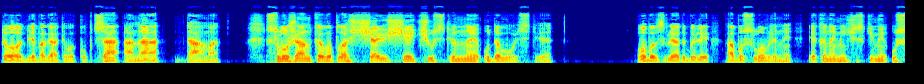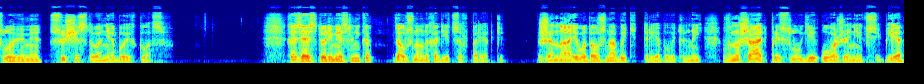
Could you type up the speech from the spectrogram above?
то для богатого купца она – дама, служанка, воплощающая чувственное удовольствие – Оба взгляда были обусловлены экономическими условиями существования обоих классов. Хозяйство ремесленника должно находиться в порядке. Жена его должна быть требовательной, внушать прислуге уважение к себе,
